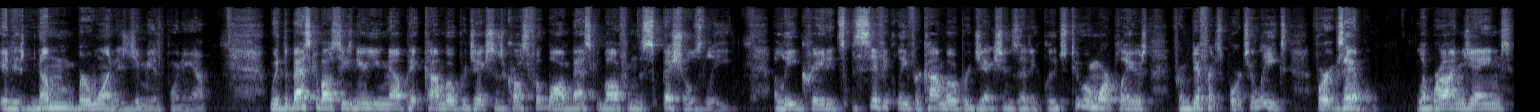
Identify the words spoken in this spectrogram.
It is number one, as Jimmy is pointing out. With the basketball season here, you can now pick combo projections across football and basketball from the Specials League, a league created specifically for combo projections that includes two or more players from different sports or leagues. For example, LeBron James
